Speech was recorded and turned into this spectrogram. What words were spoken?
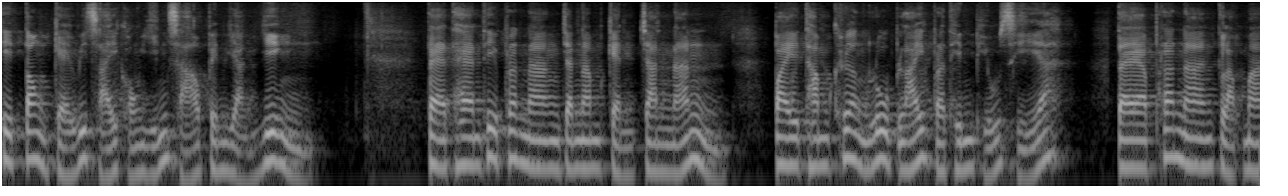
ที่ต้องแก่วิสัยของหญิงสาวเป็นอย่างยิ่ง แต่แทนที่พระนางจะนำแก่นจันน์นั้น ไปทำเครื่องรูปไล้ประทินผิวเสีย แต่พระนางกลับมา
